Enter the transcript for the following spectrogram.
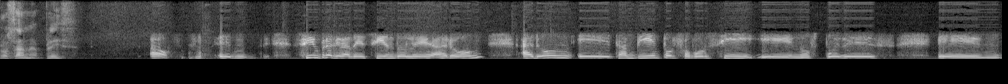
Rosana, please. Ah, eh, siempre agradeciéndole a Aarón. Aarón, eh, también por favor si eh, nos puedes eh,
